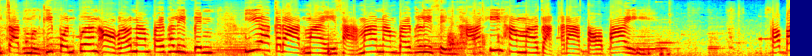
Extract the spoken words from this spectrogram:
ำจัดหมึกที่ปนเปื้อนออกแล้วนำไปผลิตเป็นเยื่อกระดาษใหม่ สามารถนำไปผลิตสินค้าที่ทำมาจากกระดาษต่อไป ต่อไป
